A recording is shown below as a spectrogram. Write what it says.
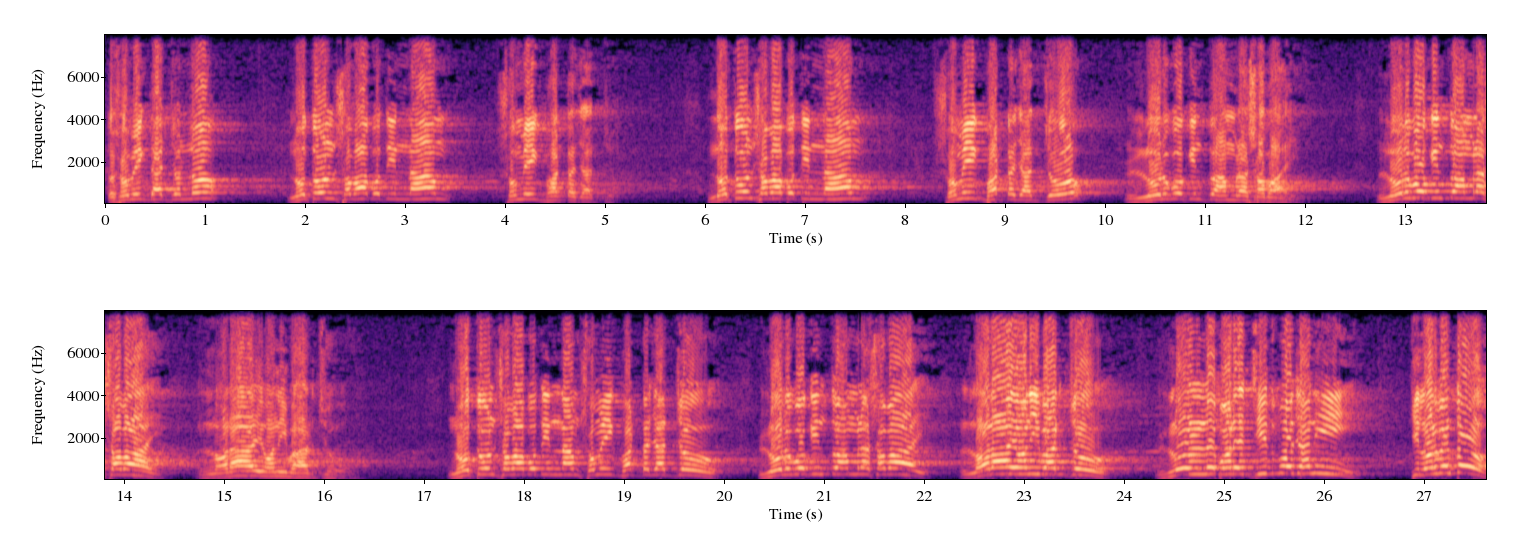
তো শ্রমিকদার জন্য নতুন সভাপতির নাম শ্রমিক ভট্টাচার্য। নতুন সভাপতির নাম শ্রমিক ভট্টাচার্য। লড়বো কিন্তু আমরা সবাই। লড়বো কিন্তু আমরা সবাই। লড়াই অনিবার্য। নতুন সভাপতির নাম শ্রমিক ভট্টাচার্য। লড়বো কিন্তু আমরা সবাই। লড়াই অনিবার্য। লড়লে পরে জিতবো জানি। কি লড়বেন তো?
